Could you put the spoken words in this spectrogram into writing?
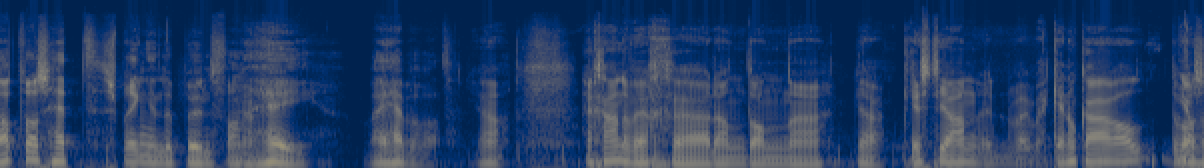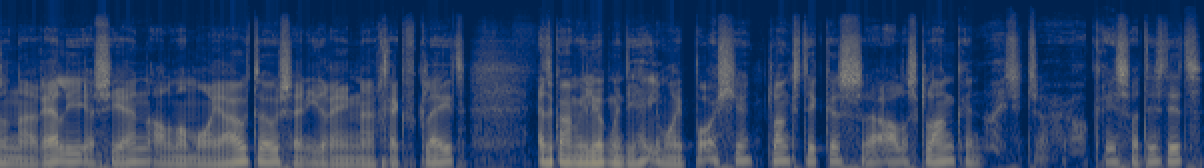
dat was het springende punt van, hey, wij hebben wat. Ja, en gaandeweg uh, dan, dan uh, ja, Christian, wij, wij, kennen elkaar al. Er Ja. was een uh, rally, SCN, allemaal mooie auto's en iedereen gek verkleed. En toen kwamen jullie ook met die hele mooie Porsche, klankstickers, alles klank. En wij zitten zo, oh Chris, wat is dit?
